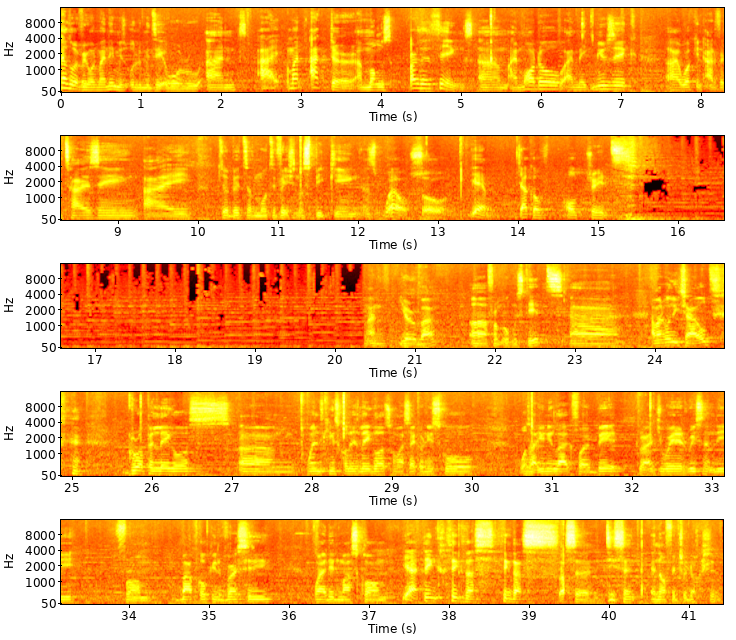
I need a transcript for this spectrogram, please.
Hello everyone, my name is Olumide Oworu and I am an actor amongst other things. Um, I model, I make music, I work in advertising, I do a bit of motivational speaking as well. So yeah, jack of all trades. I'm Yoruba uh, from Ogun State. Uh, I'm an only child. Grew up in Lagos. Um, went to King's College Lagos for my secondary school. Was at Unilag for a bit. Graduated recently from Babcock University where I did mass comm. Yeah, I think I think that's I think that's that's a decent enough introduction.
